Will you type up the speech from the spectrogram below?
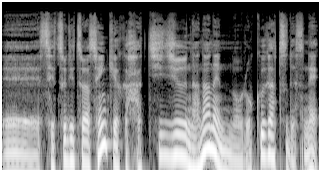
えー、設立は1987年の6月ですね。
